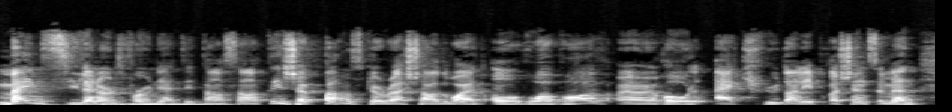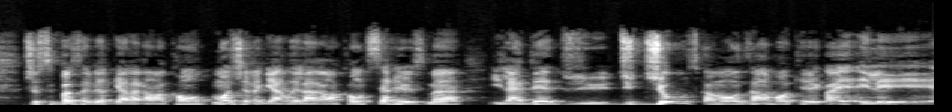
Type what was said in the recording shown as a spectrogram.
même si Leonard Fournette est en santé, je pense que Rashad White, on va voir un rôle accru dans les prochaines semaines. Je ne sais pas si vous avez regardé la rencontre. Moi, j'ai regardé la rencontre. Sérieusement, il avait du, du juice, comme on dit en bon québécois. Il, est,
